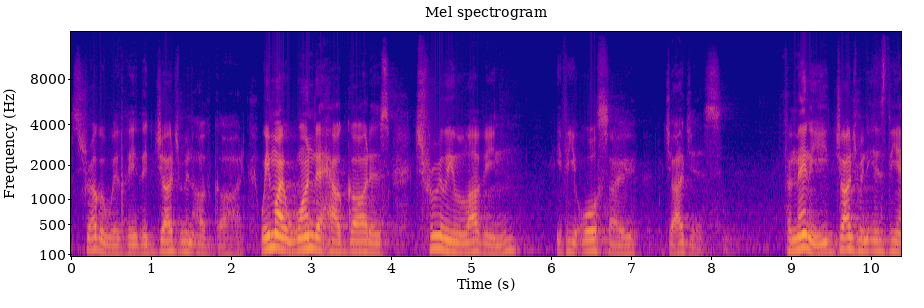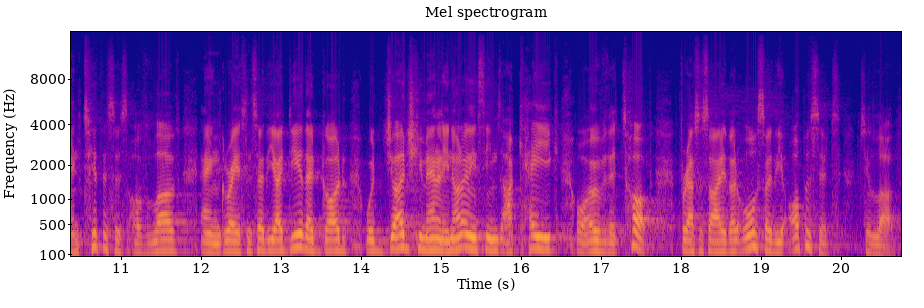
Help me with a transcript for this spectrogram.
struggle with the, the judgment of God. We might wonder how God is truly loving if he also judges. For many, judgment is the antithesis of love and grace. And so the idea that God would judge humanity not only seems archaic or over the top for our society, but also the opposite to love.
